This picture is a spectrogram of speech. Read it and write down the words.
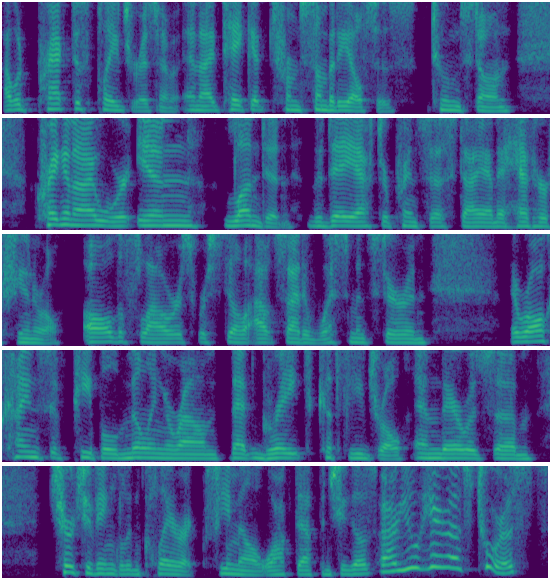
I would practice plagiarism and I'd take it from somebody else's tombstone. Craig and I were in London the day after Princess Diana had her funeral. All the flowers were still outside of Westminster, and there were all kinds of people milling around that great cathedral. And there was um, Church of England cleric, female, walked up and she goes, Are you here as tourists?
